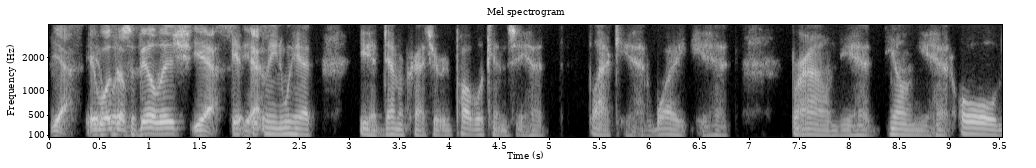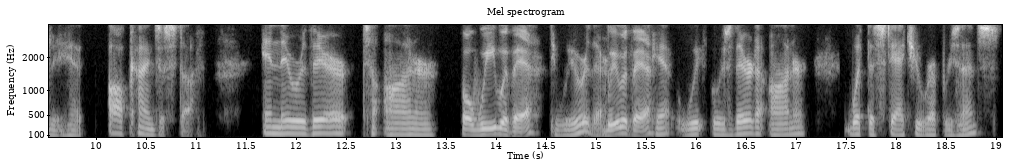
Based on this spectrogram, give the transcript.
Yes, it, was, a village. Yes, It- yes. I mean, we had you had Democrats, you had Republicans, you had black, you had white, you had brown, you had young, you had old, you had all kinds of stuff, and they were there to honor. but we were there. We were there. We were there. yeah, we was there to honor what the statue represents,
